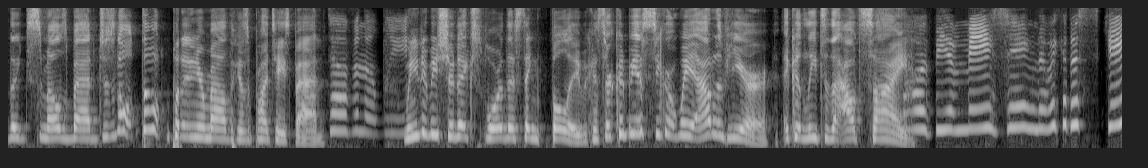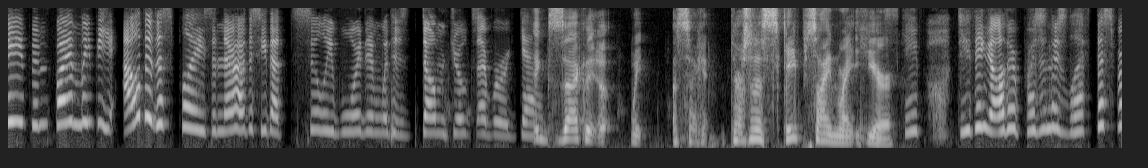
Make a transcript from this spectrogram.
like smells bad. Just don't don't put it in your mouth because it probably tastes bad. Definitely. We need to be sure to explore this thing fully because there could be a secret way out of here. It could lead to the outside. That would be amazing. Then we could escape and finally be out of this place and never have to see that silly warden with his dumb jokes ever again. Exactly. Uh, wait a second. There's an escape sign right here. Escape? Do you think the other prisoners left this for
